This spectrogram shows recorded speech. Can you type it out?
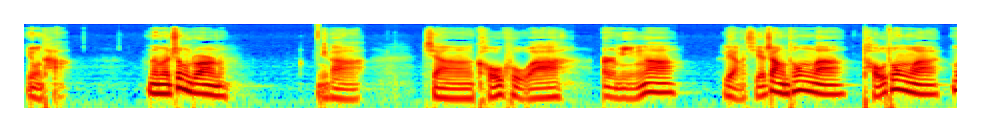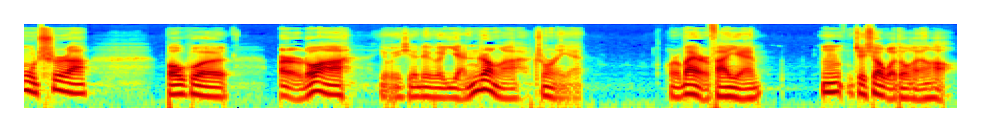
用它。那么症状呢？你看啊，像口苦啊、耳鸣啊、两胁胀痛啊、头痛啊、目赤啊，包括耳朵啊有一些这个炎症啊，中耳炎或者外耳发炎，嗯，这效果都很好。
